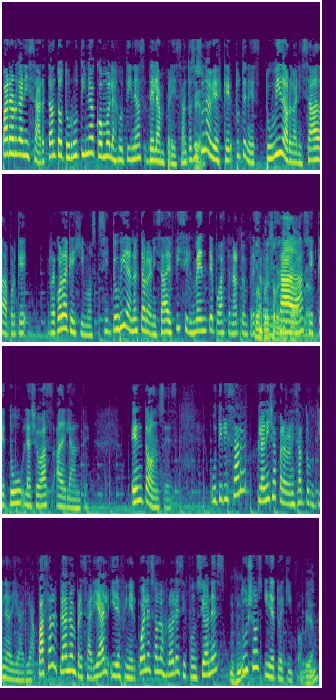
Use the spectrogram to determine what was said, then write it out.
para organizar tanto tu rutina como las rutinas de la empresa. Entonces, Bien. una vez que tú tenés tu vida organizada, porque recuerda que dijimos, si tu vida no está organizada, difícilmente puedas tener tu empresa, Tu empresa organizada, organizada, claro. si es que tú la llevas adelante. Entonces, utilizar planillas para organizar tu rutina diaria, pasar al plano empresarial y definir cuáles son los roles y funciones tuyos y de tu equipo. Bien.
